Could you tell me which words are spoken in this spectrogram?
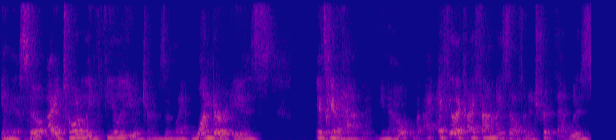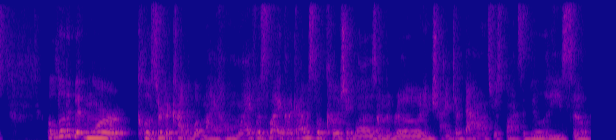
in this. So I totally feel you in terms of like wonder is it's going to happen, you know. But I, I feel like I found myself on a trip that was a little bit more closer to kind of what my home life was like. Like I was still coaching while I was on the road and trying to balance responsibilities. So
